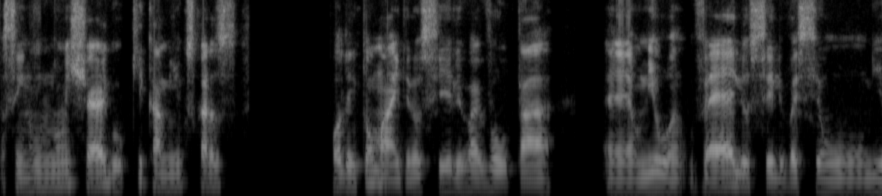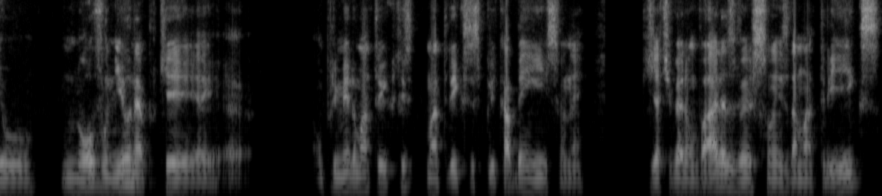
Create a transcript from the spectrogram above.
assim, não, não enxergo que caminho que os caras podem tomar, entendeu? Se ele vai voltar é, um Neil velho, se ele vai ser um Neil, um novo Neil, né? Porque é, o primeiro Matrix, Matrix explica bem isso, né? Já tiveram várias versões da Matrix,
